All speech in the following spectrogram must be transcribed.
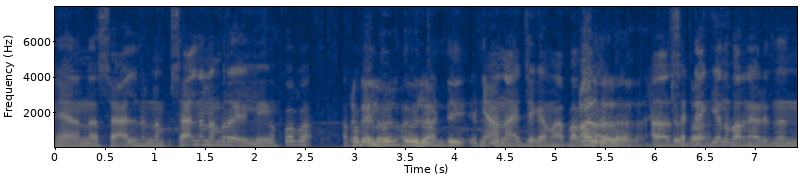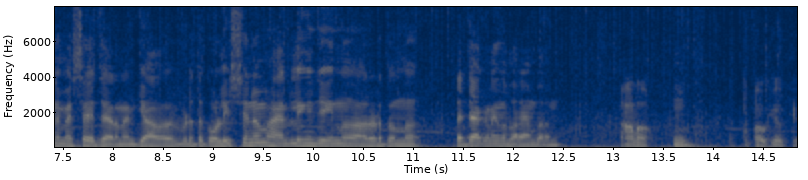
ഞാൻ എന്നാ സ്റ്റാലിന്റെ സ്റ്റാലിന്റെ നമ്പർ കയ്യില്ലേ ഇല്ല. ഞാൻ അയച്ചേക്കാം അപ്പൊ. അത് സെറ്റ് ആക്കിയെന്ന് പറഞ്ഞ അവർ മെസ്സേജ് അയച്ചായിരുന്നു എനിക്ക് ഇവിടുത്തെ കൊളീഷനും ഹാൻഡ്ലിങ്ങും ചെയ്യുന്ന അവരുടെ അടുത്തൊന്ന് സെറ്റ് ആക്കണേന്ന് പറയാൻ പറഞ്ഞു. ആണോ. Okay okay.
